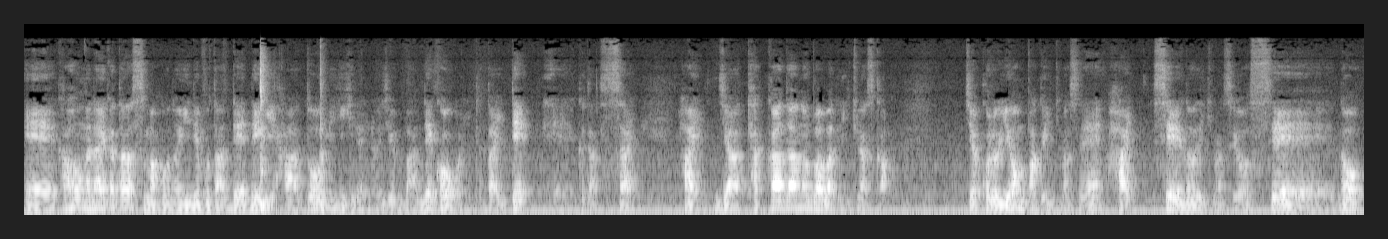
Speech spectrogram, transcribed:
えー、花本がない方はスマホのいいねボタンでネギハートを右左の順番で交互に叩いて、えー、ください。はい。じゃあ高田馬場でいきますか。じゃあこれを4拍いきますね。はい。せーのでいきますよ。せーの。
